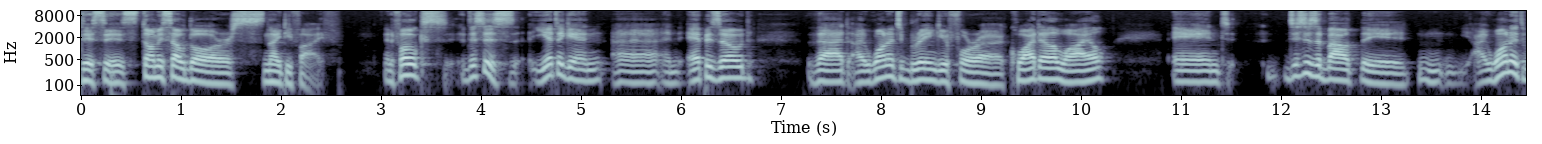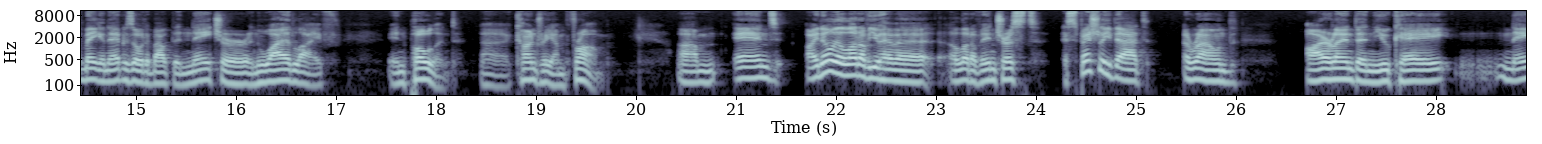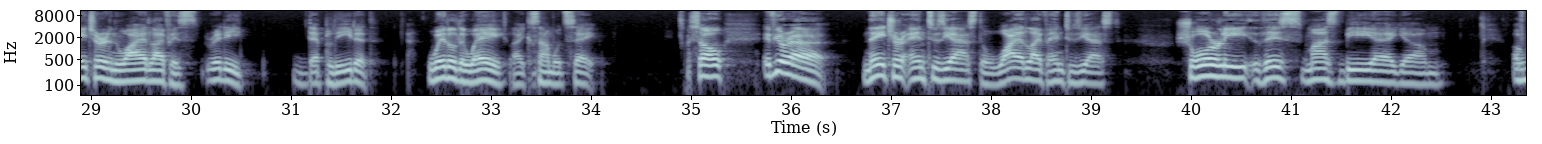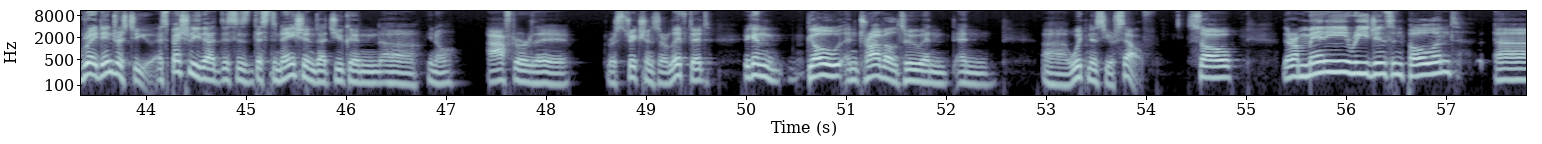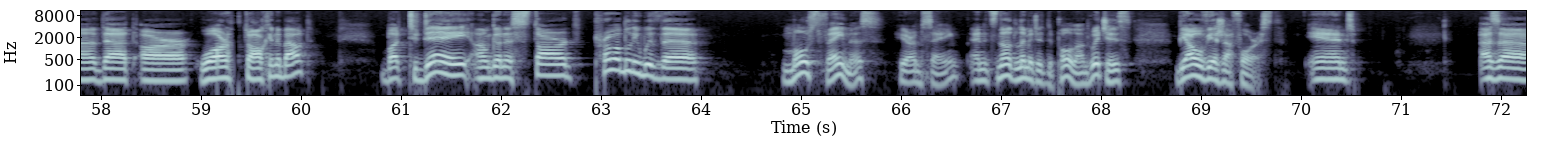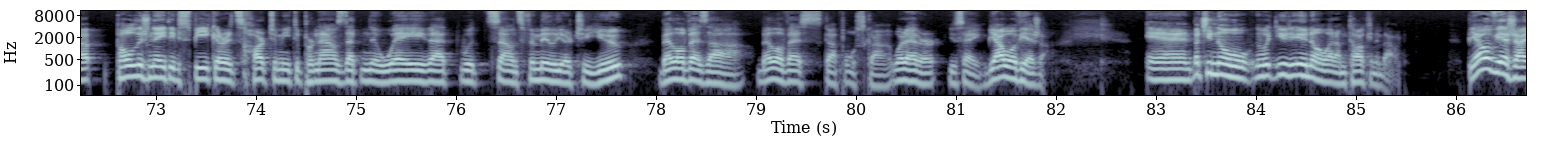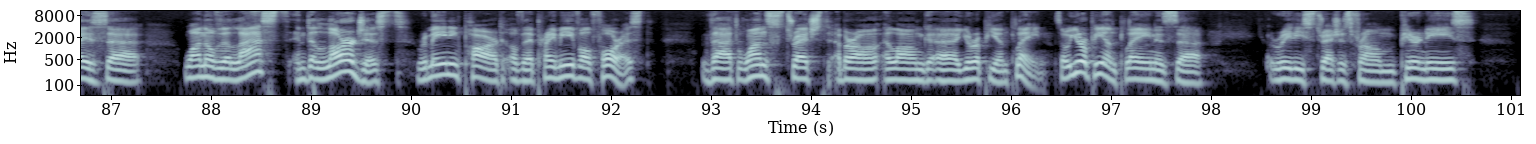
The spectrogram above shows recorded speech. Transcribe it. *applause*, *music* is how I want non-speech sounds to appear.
This is Tommy's Outdoors 95. And folks, this is yet again uh, an episode that I wanted to bring you for uh, quite a while. And this is about the. I wanted to make an episode about the nature and wildlife in Poland, uh, country I'm from. Um, and I know a lot of you have a, a lot of interest, especially that around Ireland and UK, nature and wildlife is really depleted, whittled away, like some would say. So, if you're a nature enthusiast, a wildlife enthusiast, surely this must be a um, of great interest to you. Especially that this is destination that you can, uh, you know, after the restrictions are lifted, you can go and travel to and and uh, witness yourself. So there are many regions in Poland uh, that are worth talking about. But today I'm going to start probably with the most famous, here I'm saying, and it's not limited to Poland, which is Białowieża Forest. And as a Polish native speaker, it's hard to me to pronounce that in a way that would sound familiar to you. Beloweza, Beloweska Puska, whatever you say, Białowieża. And but you know what you you know what I'm talking about. Białowieża is uh, one of the last and the largest remaining part of the primeval forest that once stretched along uh, European plain. So European plain is uh, really stretches from Pyrenees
